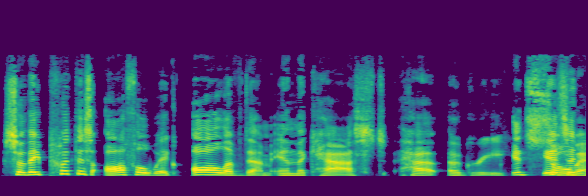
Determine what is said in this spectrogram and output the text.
so they put this awful wig. All of them in the cast ha- agree. It's so it's a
